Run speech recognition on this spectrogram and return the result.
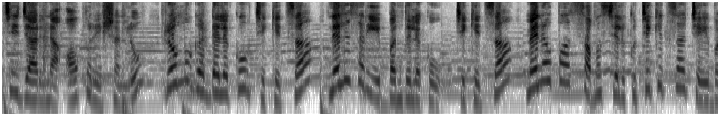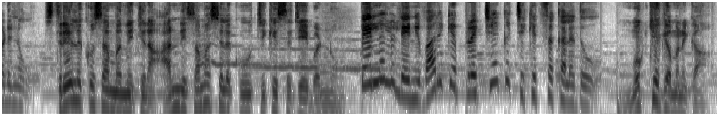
జారిన ఆపరేషన్లు రొమ్ముగడ్డలకు చికిత్స నెలసరి ఇబ్బందులకు చికిత్స మెనోపాజ్ సమస్యలకు చికిత్స చేయబడును. స్త్రీలకు సంబంధించిన అన్ని సమస్యలకు చికిత్స చేయబడును. పిల్లలు లేని వారికి ప్రత్యేక చికిత్స కలదు. ముఖ్య గమనిక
